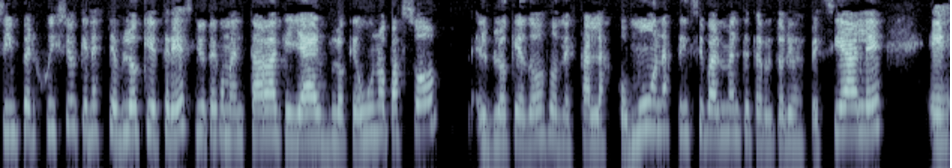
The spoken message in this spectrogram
sin perjuicio que en este bloque 3, yo te comentaba que ya el bloque 1 pasó, el bloque 2, donde están las comunas principalmente, territorios especiales, es,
